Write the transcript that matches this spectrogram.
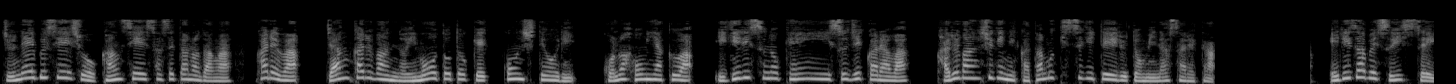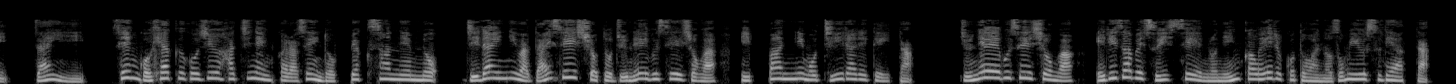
ジュネーブ聖書を完成させたのだが、彼はジャン・カルバンの妹と結婚しており、この翻訳はイギリスの権威筋からはカルバン主義に傾きすぎているとみなされた。エリザベス一世、在位、1558年から1603年の時代には大聖書とジュネーブ聖書が一般に用いられていた。ジュネーブ聖書がエリザベス一世の認可を得ることは望み薄であった。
